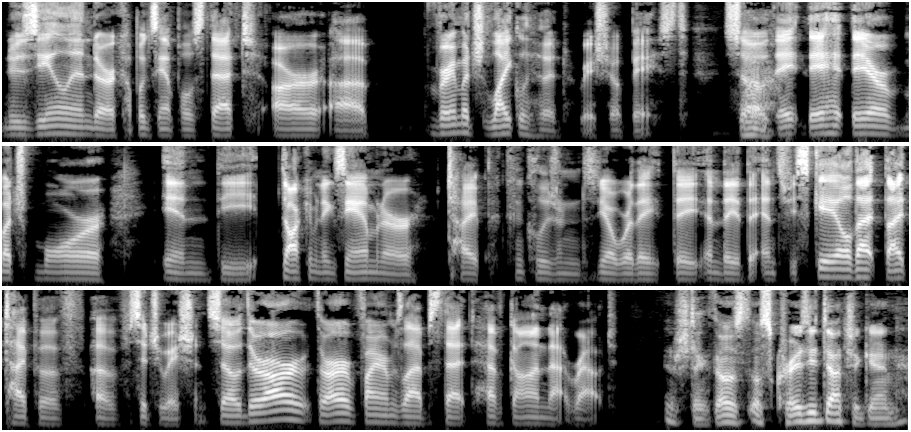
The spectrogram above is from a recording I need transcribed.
New Zealand are a couple examples that are uh, very much likelihood ratio based. So they they they are much more in the document examiner type conclusions, you know, where they they and they the ENFSI scale that that type of of situation. So there are there are firearms labs that have gone that route. Interesting. Those those crazy Dutch again.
